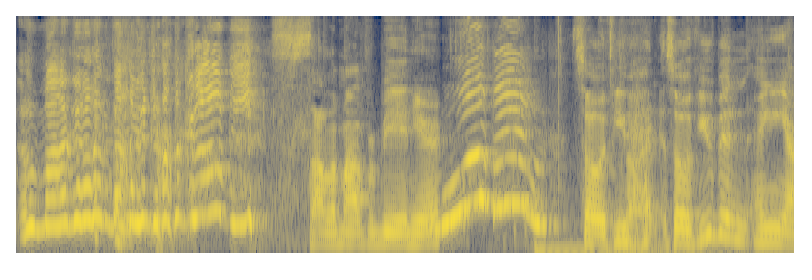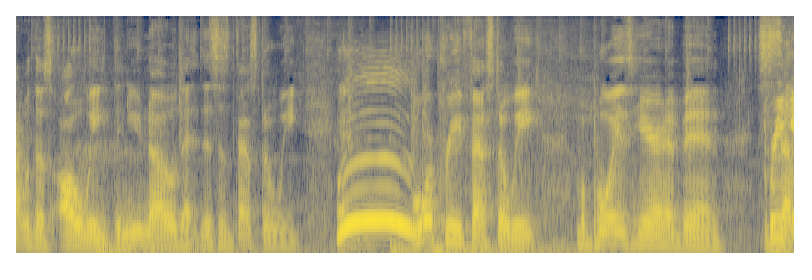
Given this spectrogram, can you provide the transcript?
Magadong, Magadong, Magadong, Gobi. Salamat for being here. Woohoo! So if you so if you've been hanging out with us all week, then you know that this is Festa week. Woo! Or pre-Festa week. My boys here have been Pre-gaming.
